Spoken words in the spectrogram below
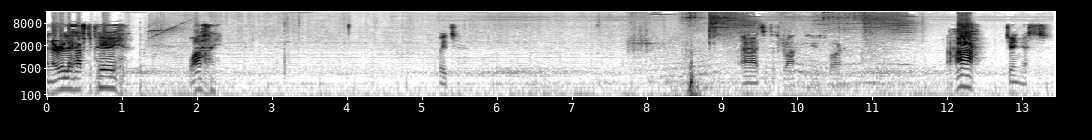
And I really have to pay. Why? Wait. Ah, that's what this rock is used for. Aha! Genius.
